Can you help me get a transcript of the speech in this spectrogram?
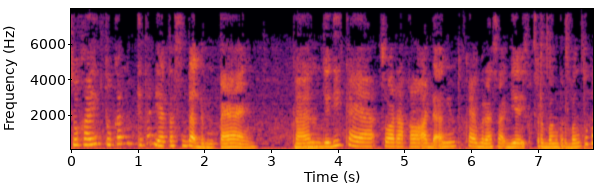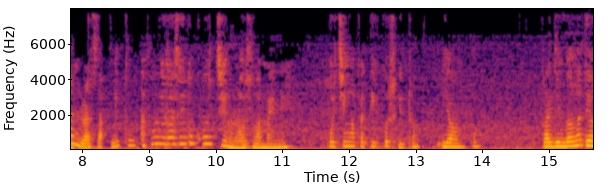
suka itu kan kita di atas nggak genteng kan Hmm. jadi kayak suara kalau ada angin tuh kayak berasa dia ikut terbang-terbang tuh kan berasa gitu Aku ngerasa itu kucing loh selama ini. Kucing apa tikus gitu. ya ampun rajin banget ya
